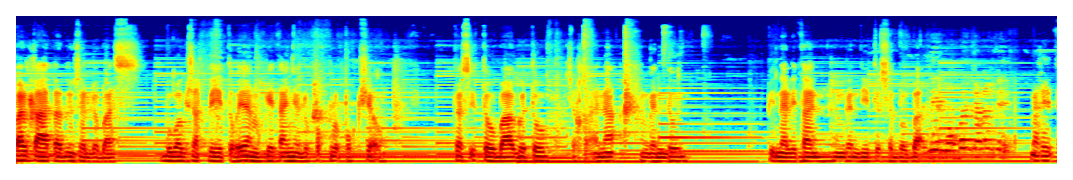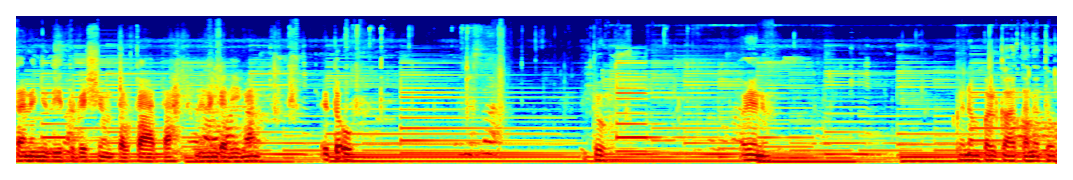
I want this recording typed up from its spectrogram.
palkata dun sa labas. Bumagsak dito. Ayan, makita nyo lupok-lupok siya oh. Tapos ito, bago to. Tsaka anak, hanggang dun. Pinalitan hanggang dito sa baba. Makita ninyo dito guys yung palkata na nanggalingan. Ito oh. Ito. Ayan oh. Ganang palkata na to.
